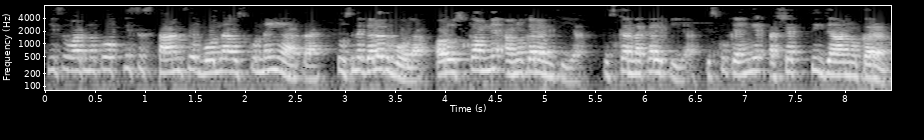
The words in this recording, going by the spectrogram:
किस वर्ण को किस स्थान से बोलना उसको नहीं आता है। तो उसने गलत बोला और उसका हमने अनुकरण किया, उसका नकल किया। इसको कहेंगे अशक्ति जानुकरण।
